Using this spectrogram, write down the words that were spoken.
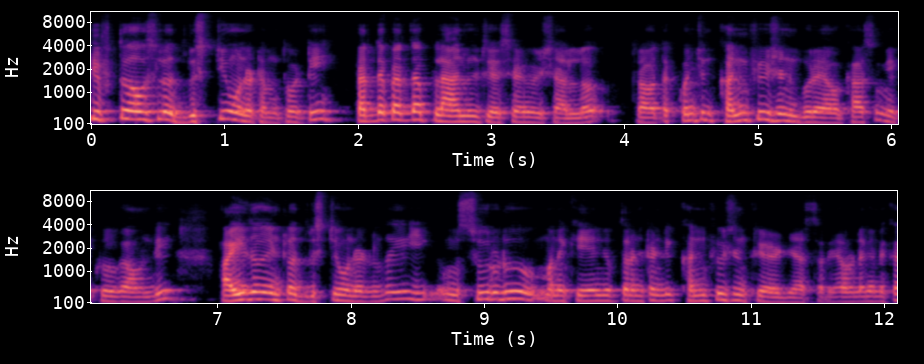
ఫిఫ్త్ హౌస్లో దృష్టి ఉండటంతో పెద్ద పెద్ద ప్లాన్లు చేసే విషయాల్లో తర్వాత కొంచెం కన్ఫ్యూజన్ గురే అవకాశం ఎక్కువగా ఉంది. ఐదో ఇంట్లో దృష్టి ఉండటంతో ఈ సూర్యుడు మనకి ఏం చెప్తారంటే అండి కన్ఫ్యూజన్ క్రియేట్ చేస్తారు. ఎవరైనా కనుక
